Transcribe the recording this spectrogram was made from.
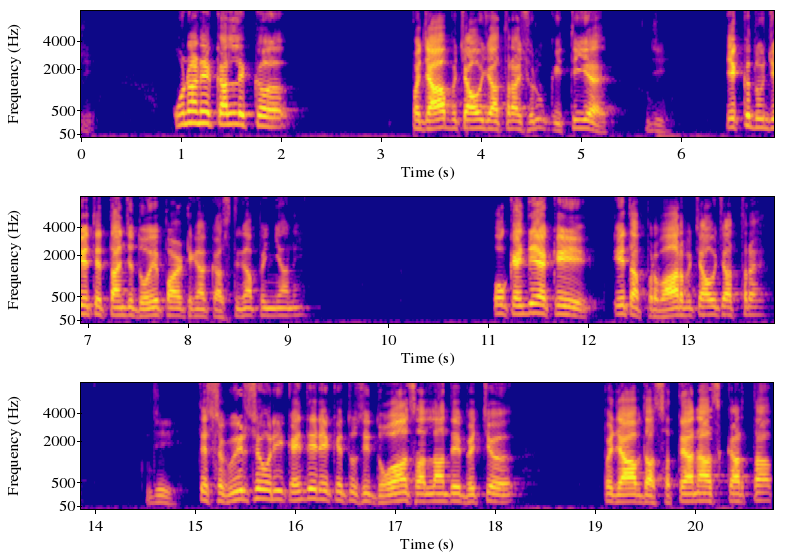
ਜੀ। ਉਹਨਾਂ ਨੇ ਕੱਲ ਇੱਕ ਪੰਜਾਬ ਬਚਾਓ ਯਾਤਰਾ ਸ਼ੁਰੂ ਕੀਤੀ ਹੈ। ਜੀ। ਇੱਕ ਦੂਜੇ ਤੇ ਤੰਜ ਦੋਏ ਪਾਰਟੀਆਂ ਕੱਸਦੀਆਂ ਪਈਆਂ ਨੇ। ਉਹ ਕਹਿੰਦੇ ਆ ਕਿ ਇਹ ਤਾਂ ਪਰਿਵਾਰ ਬਚਾਓ ਯਾਤਰਾ ਹੈ। ਜੀ। ਤੇ ਸੁਖਵੀਰ ਸਿੰਘ ਹੋਰੀ ਕਹਿੰਦੇ ਨੇ ਕਿ ਤੁਸੀਂ ਦੋਆਂ ਸਾਲਾਂ ਦੇ ਵਿੱਚ ਪੰਜਾਬ ਦਾ ਸਤਿਆਨਾਸ਼ ਕਰਤਾ।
